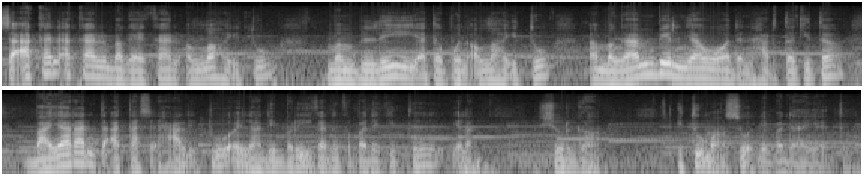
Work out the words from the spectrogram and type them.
seakan-akan bagaikan Allah itu membeli ataupun Allah itu uh, mengambil nyawa dan harta kita bayaran atas hal itu ialah diberikan kepada kita ialah syurga. Itu maksud daripada ayat itu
